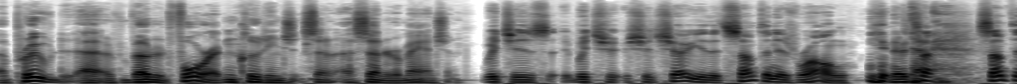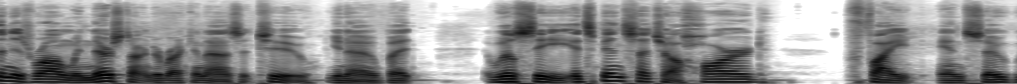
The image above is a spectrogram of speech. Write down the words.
approved, uh, voted for it, including Sen- uh, Senator Manchin. which is which should show you that something is wrong. You know, some- something is wrong when they're starting to recognize it too. You know, but we'll see. It's been such a hard fight and so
